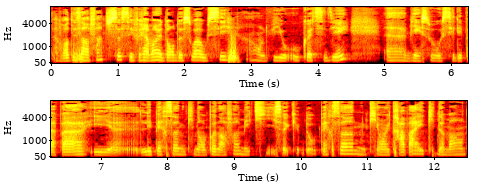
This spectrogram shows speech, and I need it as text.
d'avoir des enfants, tout ça, c'est vraiment un don de soi aussi. Hein, on le vit au, quotidien. Bien sûr aussi les papas et les personnes qui n'ont pas d'enfants mais qui s'occupent d'autres personnes, qui ont un travail qui demande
